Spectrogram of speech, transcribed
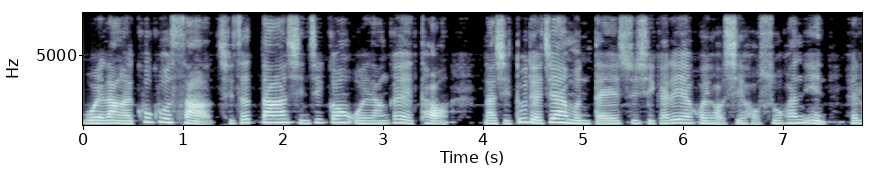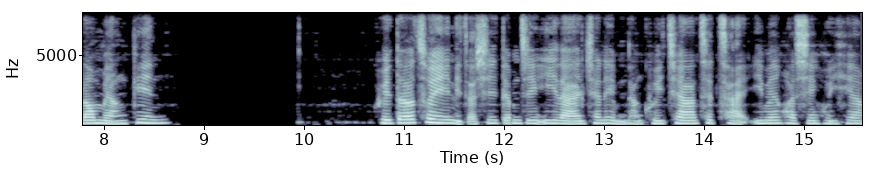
有诶人会酷酷嗽、喙舌干，甚至讲有诶人阁会吐。若是拄着即个问题，随时甲你诶恢复室护士反映，迄拢袂要紧。开刀出院二十四点钟以内，请你毋通开车切菜，以免发生危险。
